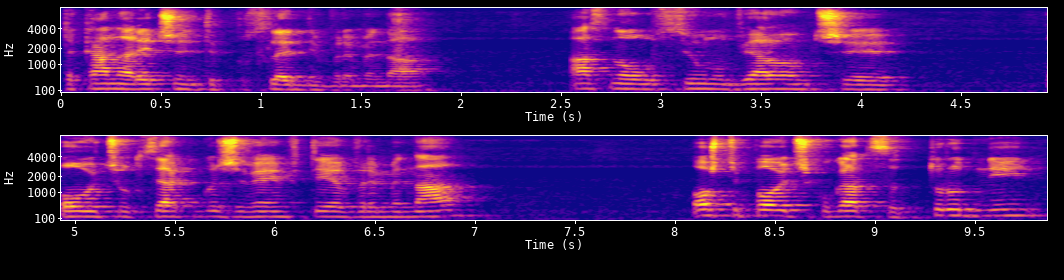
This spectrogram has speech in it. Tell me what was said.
така наречените последни времена. Аз много силно вярвам, че повече от всякога живеем в тези времена. Още повече, когато са трудни,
